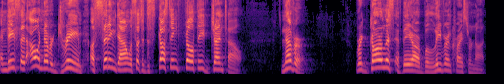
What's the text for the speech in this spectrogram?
and they said, I would never dream of sitting down with such a disgusting, filthy Gentile. Never regardless if they are a believer in Christ or not.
